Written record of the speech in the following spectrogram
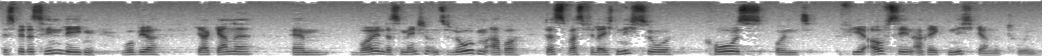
Dass wir das hinlegen, wo wir ja gerne ähm, wollen, dass Menschen uns loben, aber das, was vielleicht nicht so groß und viel Aufsehen erregt, nicht gerne tun.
